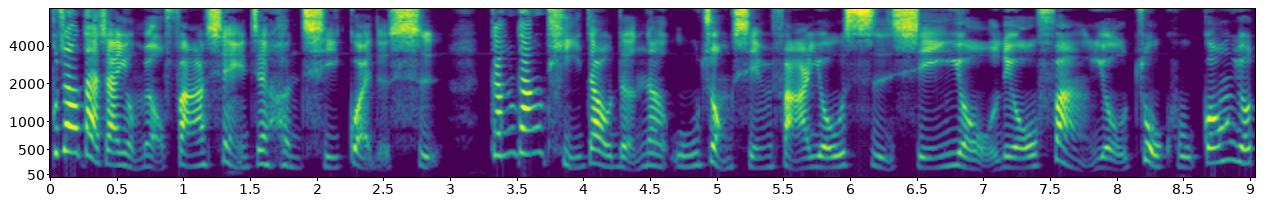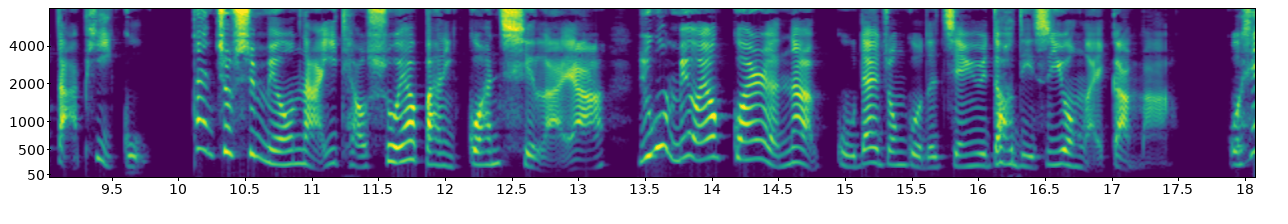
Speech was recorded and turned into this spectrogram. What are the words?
不知道大家有没有发现一件很奇怪的事？刚刚提到的那五种刑罚，有死刑、有流放、有做苦工、有打屁股，但就是没有哪一条说要把你关起来啊！如果没有要关人，那古代中国的监狱到底是用来干嘛？我先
